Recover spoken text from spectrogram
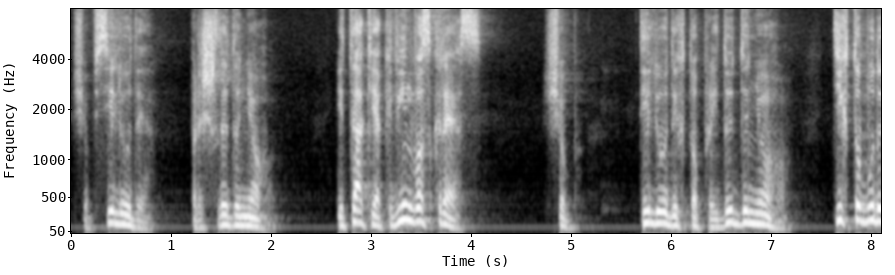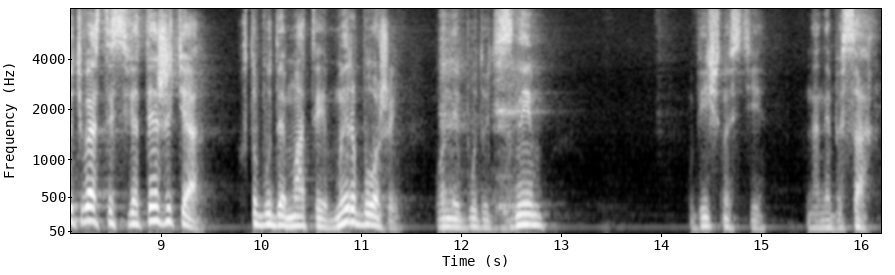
щоб всі люди прийшли до нього. І так як Він воскрес, щоб ті люди, хто прийдуть до нього, ті, хто будуть вести святе життя, хто буде мати мир Божий, вони будуть з ним у вічності на небесах.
